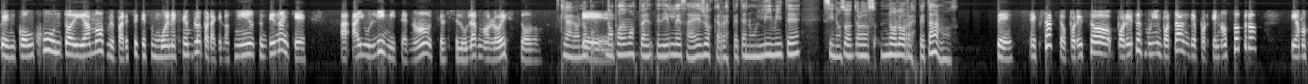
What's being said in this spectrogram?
en conjunto, digamos, me parece que es un buen ejemplo para que los niños entiendan que hay un límite, ¿no? Que el celular no lo es todo. Claro, no, Eh, no podemos pe- pedirles a ellos que respeten un límite si nosotros no lo respetamos. Sí, exacto. Por eso, por eso es muy importante, porque nosotros, digamos,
